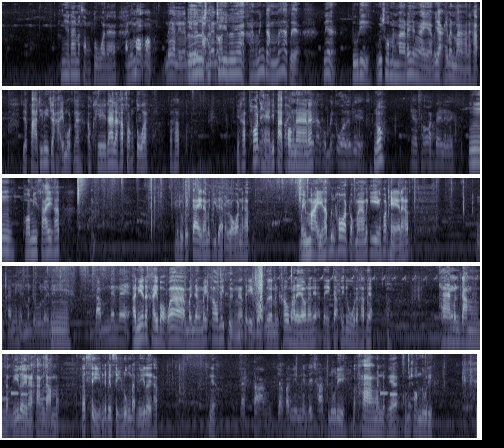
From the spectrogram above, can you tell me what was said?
เนี่ยได้มาสองตัวนะ อันนี้มองออกแน่เลยนะเอพี่อดำชัดแน่นเจอนนเลยอะคางแม่งดำมากเลยอะเนี่ยดูดิคุณผู้ชมมันมาได้ยังไงอะไม่อยากให้มันมานะครับ เดี๋ยวปลาที่นี่จะหายหมดนะ โอเคได้แล้วครับสองตัวนะครับ นี่ครับ ทอดแห่ที่ปากคลองนานะ ผมไม่กลัวเลยพี่เนาะเนี่ยทอดได้เลย อืม พอมีไซส์ครับมาดูใกล้ๆนะเมื่อกี้แดดมันร้อนนะครับใหม่ๆครับเพิ่งทอดออกมาเมื่อกี้เองทอดแห่นะครับอืมใครไม่เห็นมันดูเลยอืเนี่ยมดำแน่อันนี้ถ้าใครบอกว่ามันยังไม่เข้าไม่ถึงนะแต่เอกบอกเลยมันเข้ามาแล้วนะเนี่ยแต่เอกจับให้ดูนะครับ เนี่ย คางมันดำแบบนี้เลยนะคางดำอะ แล้วสีมันจะเป็นสีลุ้งแบบนี้เลยครับ เนี่ยๆแตกต่างจากปลานินเห็นได้ชัดดูดิแล้วคางมันแบบเนี้ยคุณผู้ชมดูดิ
